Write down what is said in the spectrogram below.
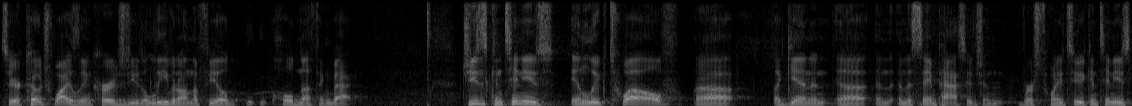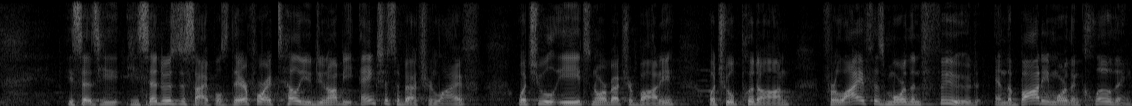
So your coach wisely encourages you to leave it on the field, hold nothing back. Jesus continues in Luke 12, uh, again in, uh, in, in, the same passage in verse 22. He continues, he says, he, he said to his disciples, Therefore I tell you, do not be anxious about your life, what you will eat, nor about your body, what you will put on. For life is more than food, and the body more than clothing.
